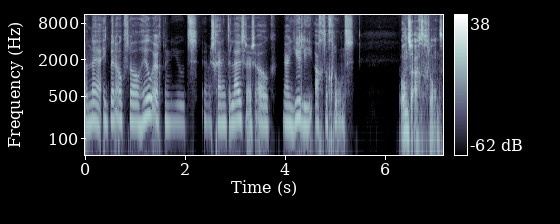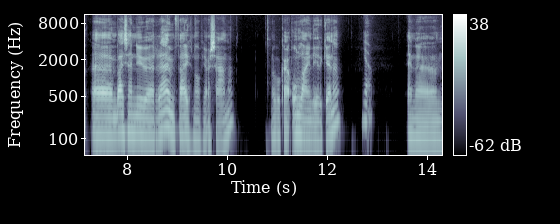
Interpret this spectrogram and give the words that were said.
nou ja, ik ben ook vooral heel erg benieuwd, en waarschijnlijk de luisteraars ook, naar jullie achtergrond. Onze achtergrond. Uh, wij zijn nu ruim vijf en een half jaar samen. We hebben elkaar online leren kennen. Ja. En ehm,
